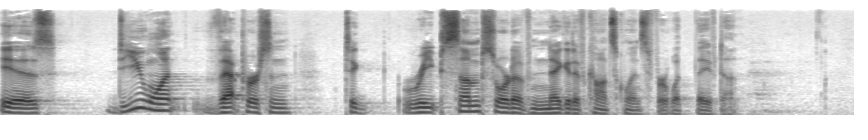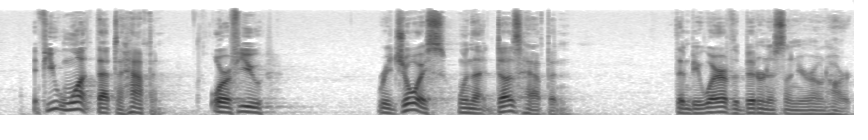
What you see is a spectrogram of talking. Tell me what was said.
is do you want that person to reap some sort of negative consequence for what they've done? If you want that to happen, or if you rejoice when that does happen, then beware of the bitterness on your own heart.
